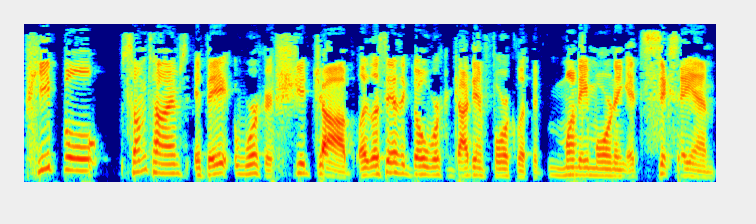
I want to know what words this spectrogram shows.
people sometimes if they work a shit job, like let's say I have to go work a goddamn forklift at Monday morning at 6 a.m.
